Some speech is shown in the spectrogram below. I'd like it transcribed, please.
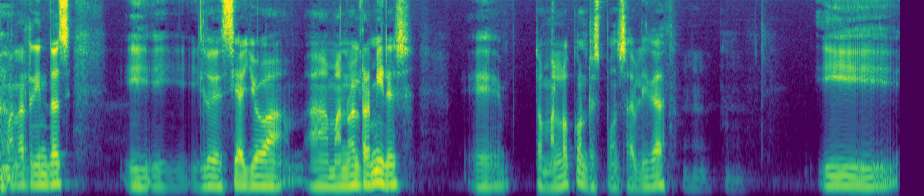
tomar las riendas. Y, y- y le decía yo a, a Manuel Ramírez, eh, tomarlo con responsabilidad. Y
